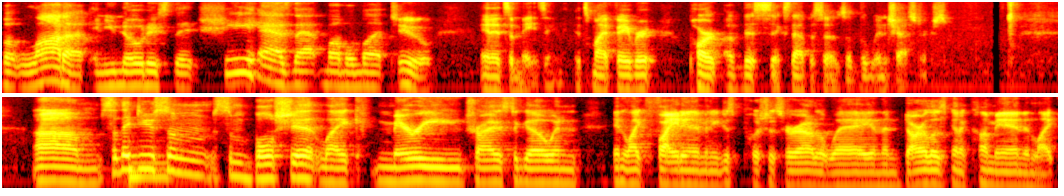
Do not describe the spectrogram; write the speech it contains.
but Lata? And you notice that she has that bubble butt too. And it's amazing. It's my favorite part of this sixth episodes of the Winchesters. Um, so they do some some bullshit like Mary tries to go and and like fight him and he just pushes her out of the way, and then Darla's gonna come in and like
